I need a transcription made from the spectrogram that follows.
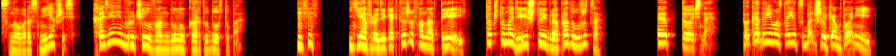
Снова рассмеявшись, хозяин вручил Ван Дуну карту доступа. я вроде как тоже фанат PA, так что надеюсь, что игра продолжится». «Это точно. Пока Дрим остается большой компанией,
